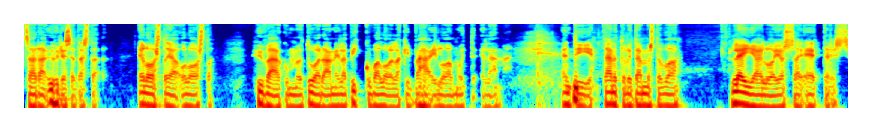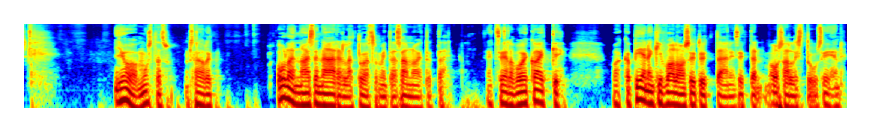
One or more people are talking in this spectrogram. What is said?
saadaan yhdessä tästä elosta ja olosta hyvää, kun me tuodaan niillä pikkuvaloillakin vähän iloa muiden elämään. En tiedä. Tämä nyt oli tämmöistä vaan leijailua jossain eetterissä. Joo, musta sä olit olennaisen äärellä tuossa, mitä sanoit, että, että siellä voi kaikki, vaikka pienenkin valon sytyttää, niin sitten osallistuu siihen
